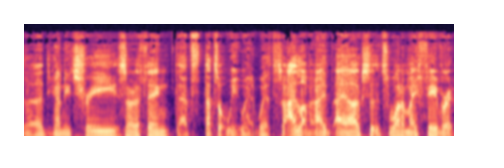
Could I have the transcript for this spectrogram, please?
uh, you got any tree sort of thing. That's that's what we went with. So I love it. I, I actually, it's one of my favorite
